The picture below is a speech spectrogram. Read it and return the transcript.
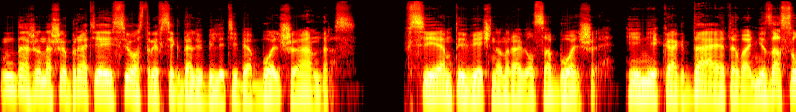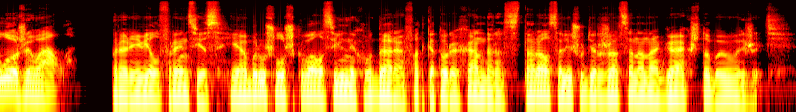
«Даже наши братья и сестры всегда любили тебя больше, Андерс. Всем ты вечно нравился больше, и никогда этого не заслуживал!» Проревел Фрэнсис и обрушил шквал сильных ударов, от которых Андерс старался лишь удержаться на ногах, чтобы выжить.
